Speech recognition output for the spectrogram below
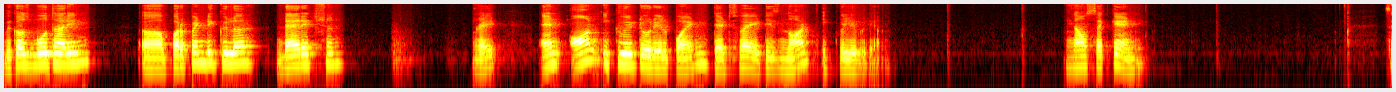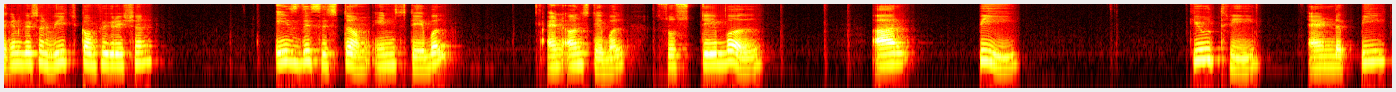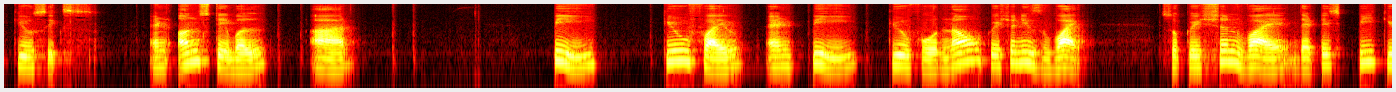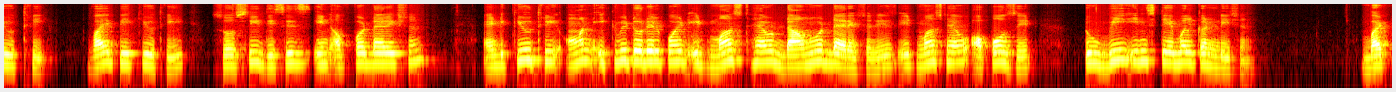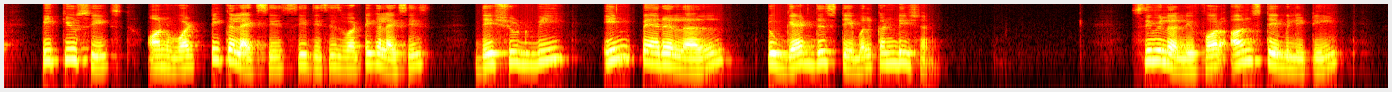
Because both are in perpendicular direction right? And on equatorial point that's why it is not equilibrium. Now second second question which configuration is the system in stable and unstable? So stable are p q3 and p q6 and unstable are p q5 and p q4 now question is why so question why that is pq3 why pq3 so see this is in upward direction and q3 on equatorial point it must have downward direction is it must have opposite to be in stable condition but pq6 on vertical axis see this is vertical axis they should be in parallel to get this stable condition. Similarly, for unstability,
